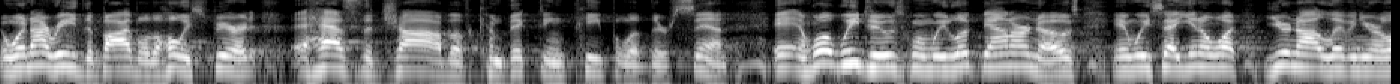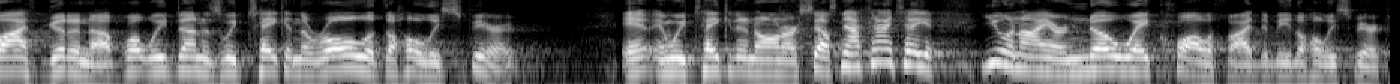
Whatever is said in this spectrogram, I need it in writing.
And when I read the Bible, the Holy Spirit has the job of convicting people of their sin. And what we do is when we look down our nose and we say, you know what, you're not living your life good enough, what we've done is we've taken the role of the Holy Spirit and, and we've taken it on ourselves. Now, can I tell you, you and I are no way qualified to be the Holy Spirit.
